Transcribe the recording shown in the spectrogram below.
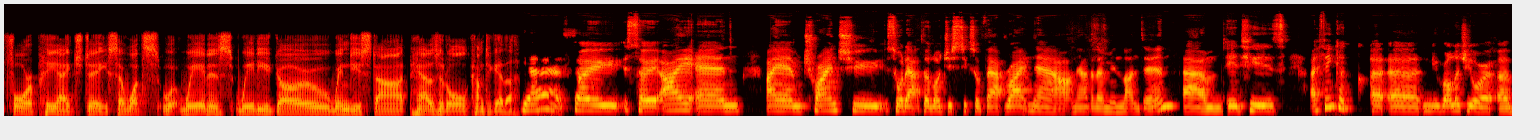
for a PhD. So what's where does where do you go? When do you start? How does it all come together? Yeah. So so I am I am trying to sort out the logistics of that right now. Now that I'm in London, um, it is I think a, a, a neurology or a,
